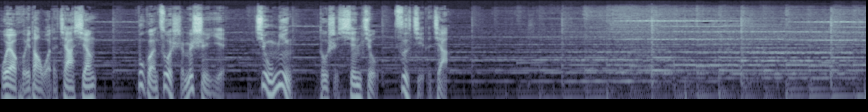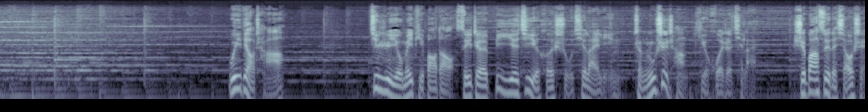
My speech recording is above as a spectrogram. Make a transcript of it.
我要回到我的家乡，不管做什么事业，救命都是先救自己的家。微调查。近日有媒体报道，随着毕业季和暑期来临，整容市场也火热起来。十八岁的小沈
